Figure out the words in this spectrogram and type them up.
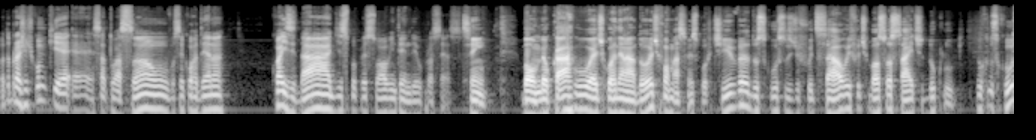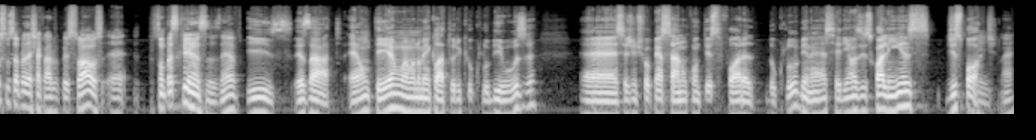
Conta pra gente como que é, é essa atuação, você coordena quais idades para o pessoal entender o processo. Sim. Bom, meu cargo é de coordenador de formação esportiva dos cursos de futsal e futebol society do clube. Os cursos, só para deixar claro para o pessoal, é, são para as crianças, né? Isso, exato. É um termo, é uma nomenclatura que o clube usa. É, se a gente for pensar num contexto fora do clube, né, seriam as escolinhas de esporte, né?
